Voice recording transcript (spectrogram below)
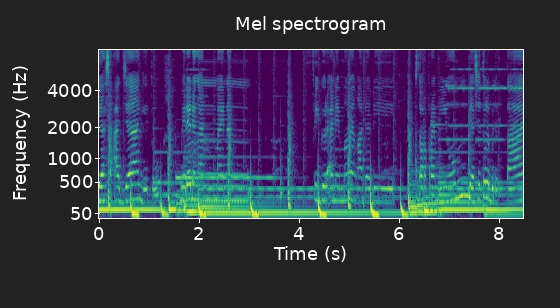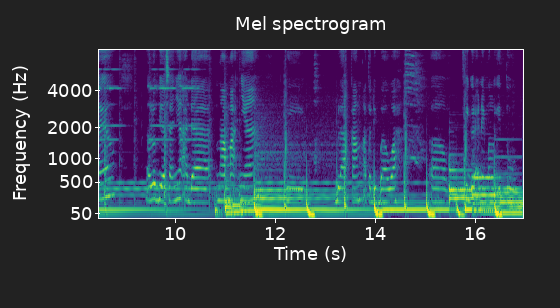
biasa aja gitu. Beda dengan mainan figure animal yang ada di store premium biasanya itu lebih detail. Lalu biasanya ada namanya di belakang atau di bawah uh, figure animal itu.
